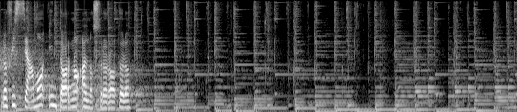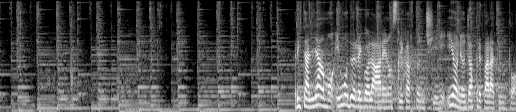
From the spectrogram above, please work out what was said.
Lo fissiamo intorno al nostro rotolo. Ritagliamo in modo irregolare i nostri cartoncini, io ne ho già preparati un po'.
